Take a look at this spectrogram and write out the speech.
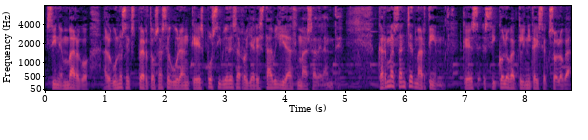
Sin embargo, algunos expertos aseguran que es posible desarrollar esta habilidad más adelante. Karma Sánchez Martín, que es psicóloga clínica y sexóloga,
